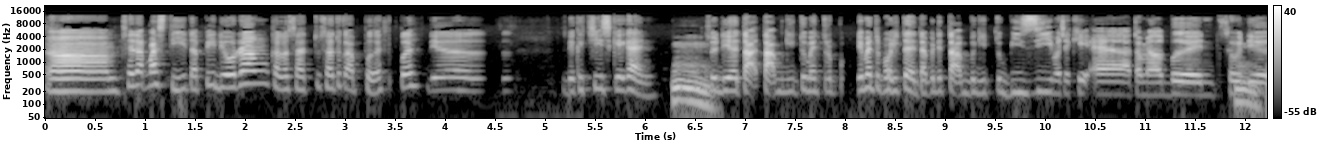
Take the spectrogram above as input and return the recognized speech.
Um, saya tak pasti tapi dia orang kalau satu satu kat Perth, Perth dia dia kecil sikit kan. Hmm. So dia tak tak begitu metro dia metropolitan tapi dia tak begitu busy macam KL atau Melbourne. So Hmm. hmm. dia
